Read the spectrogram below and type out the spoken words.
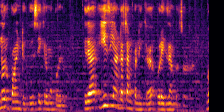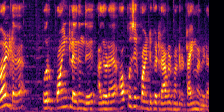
இன்னொரு பாயிண்ட்டுக்கு சீக்கிரமாக போயிடும். இதை ஈஸியாக அண்டர்ஸ்டாண்ட் பண்ணிக்க ஒரு எக்ஸாம்பிள் சொல்கிறேன் வேர்ல்டை ஒரு பாயிண்டில் இருந்து அதோட ஆப்போசிட் பாயிண்ட்டுக்கு ட்ராவல் பண்ணுற டைமை விட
